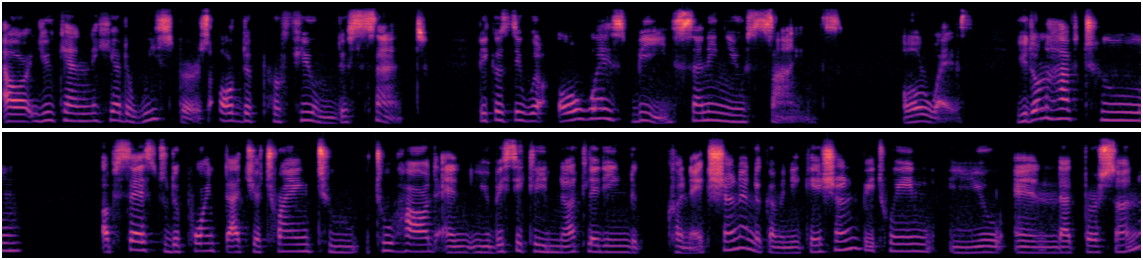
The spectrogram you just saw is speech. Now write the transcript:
Or you can hear the whispers or the perfume, the scent, because they will always be sending you signs. Always. You don't have to obsess to the point that you're trying to too hard and you're basically not letting the connection and the communication between you and that person.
